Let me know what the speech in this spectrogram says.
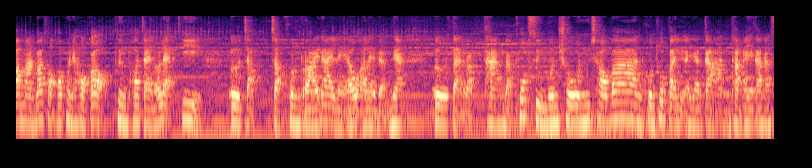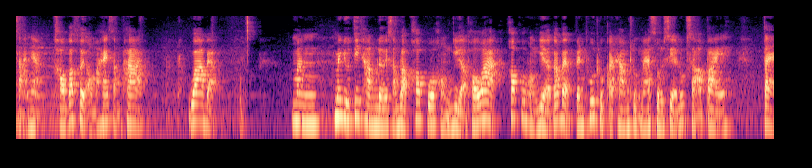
ประมาณว่าสองครอบครัวเนี้ยเขาก็พึงพอใจแล้วแหละที่เออจับจับคนร้ายได้แล้วอะไรแบบเนี้ย เออแต่แบบทางแบบพวกสื่อมวลชน ชาวบ้าน คนทั่วไปหรืออายการ ทางอายการทางศาลเนี่ยเขาก็เคยออกมาให้สัมภาษณ์ว่าแบบมันไม่ยุติธรรมเลยสำหรับครอบครัวของเหยื่อ เพราะว่าครอบครัวของเหยื่อก็แบบเป็นผู้ถูกกระทำถูกไหมสูญเสียลูกสาวไป แต่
